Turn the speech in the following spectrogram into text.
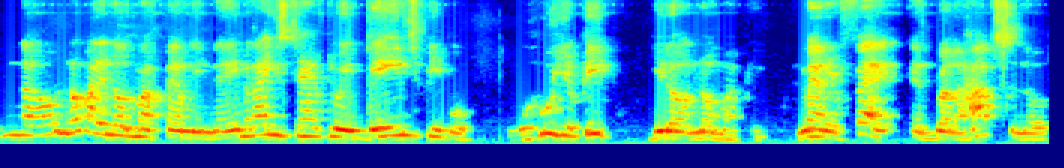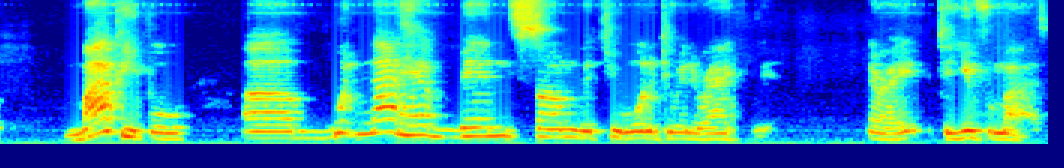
no, nobody knows my family name, and I used to have to engage people. Well, who your people? You don't know my people. Matter of fact, as Brother Hobson knows, my people uh, would not have been some that you wanted to interact with. All right, to euphemize.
